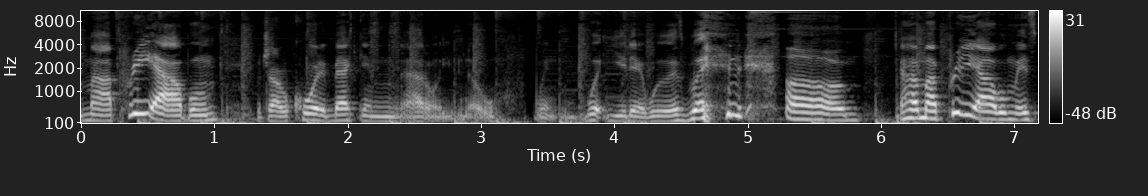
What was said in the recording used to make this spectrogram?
my pre-album, which I recorded back in I don't even know when what year that was, but um, my pre-album is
